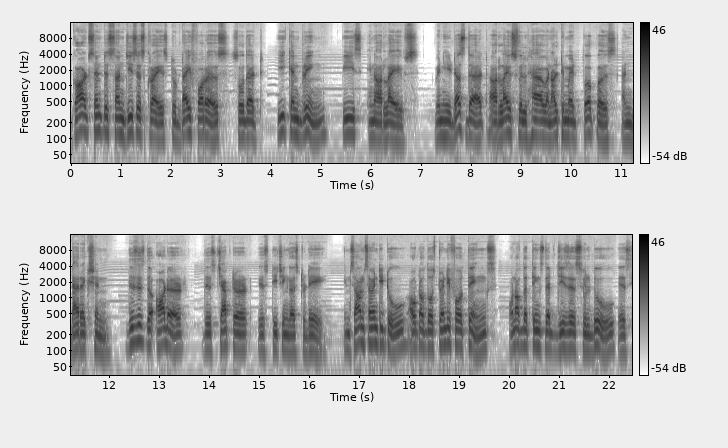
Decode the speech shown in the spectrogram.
God sent His Son Jesus Christ to die for us so that He can bring peace in our lives. When He does that, our lives will have an ultimate purpose and direction. This is the order this chapter is teaching us today. In Psalm 72, out of those 24 things, one of the things that Jesus will do is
